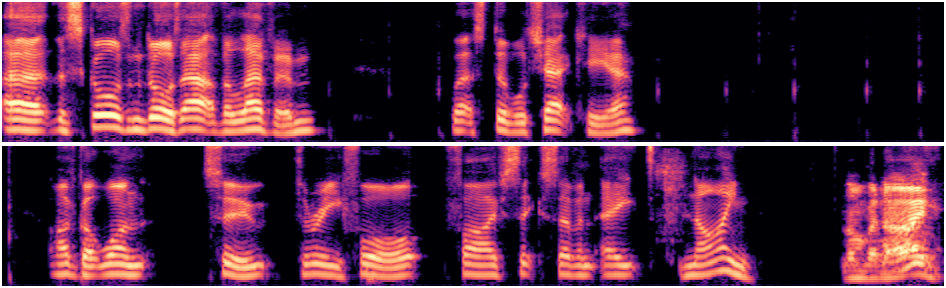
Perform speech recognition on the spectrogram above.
uh, the scores and the doors out of 11. Let's double check here. I've got one, two, three, four, five, six, seven, eight, nine. Number nine. right.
